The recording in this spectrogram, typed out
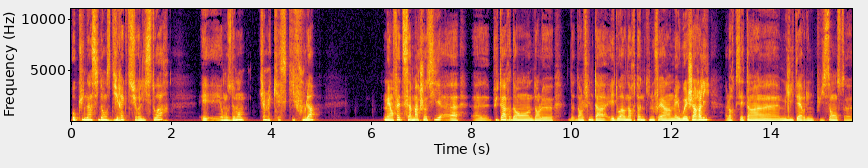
aucune incidence directe sur l'histoire? Et, et on se demande, tiens, mais qu'est-ce qu'il fout là? Mais en fait, ça marche aussi. Euh, euh, plus tard dans, dans, le, dans le film, tu as Edward Norton qui nous fait un Mais où est Charlie? Alors que c'est un militaire d'une puissance, euh,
